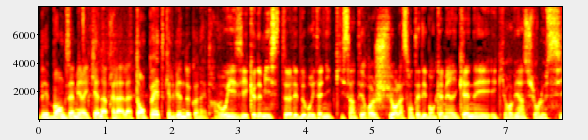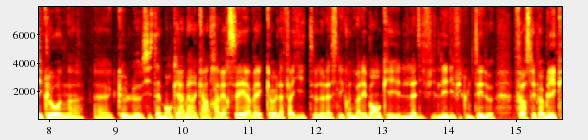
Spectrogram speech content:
des banques américaines après la, la tempête qu'elles viennent de connaître. Oui, The Economist, l'hebdo britannique qui s'interroge sur la santé des banques américaines et, et qui revient sur le cyclone euh, que le système bancaire américain a traversé avec euh, la faillite de la Silicon Valley Bank et la, les difficultés de First Republic.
